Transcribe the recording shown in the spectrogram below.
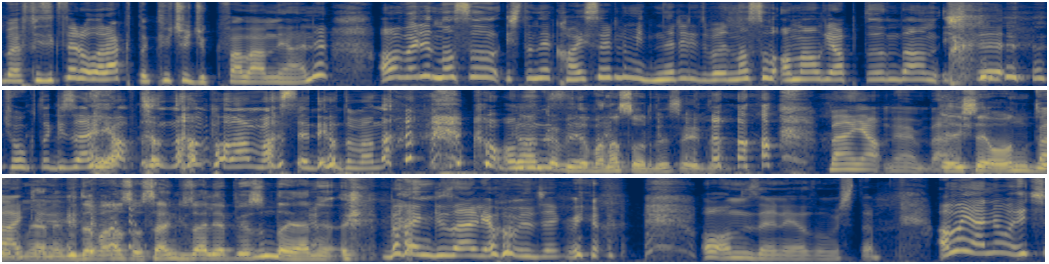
böyle fiziksel olarak da küçücük falan yani. Ama böyle nasıl işte ne Kayserili miydi nereliydi böyle nasıl anal yaptığından işte çok da güzel yaptığından falan bahsediyordu bana. Onun Kanka bir üzerine- de bana sor deseydin. Ben yapmıyorum ben. e işte onu diyorum Belki. yani. Bir de bana sor. Sen güzel yapıyorsun da yani. Ben güzel yapabilecek miyim? o onun üzerine yazılmıştı. Ama yani o üç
